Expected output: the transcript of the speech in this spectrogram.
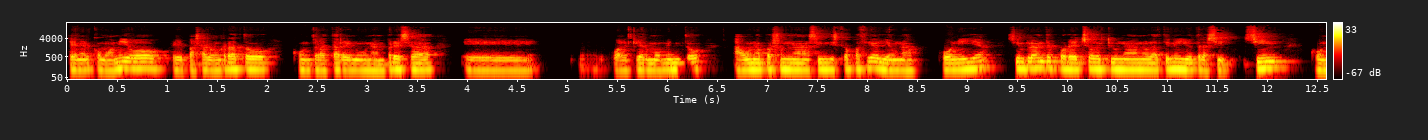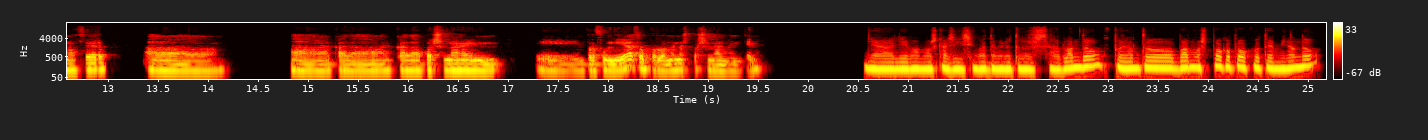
tener como amigo, eh, pasar un rato, contratar en una empresa, eh, cualquier momento a una persona sin discapacidad y a una con ella, simplemente por el hecho de que una no la tiene y otra sí, sin conocer a, cada, persona en, profundidad o por lo menos personalmente. Ya llevamos casi 50 minutos hablando, por lo tanto vamos poco a poco terminando.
